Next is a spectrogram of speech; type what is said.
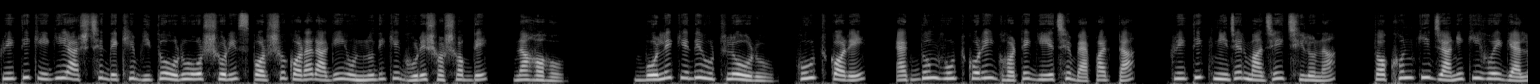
কৃতিক এগিয়ে আসছে দেখে ভীত অরু ওর শরীর স্পর্শ করার আগেই অন্যদিকে ঘুরে সশব্দে না হহ বলে কেঁদে উঠল অরু। হুট করে একদম হুট করেই ঘটে গিয়েছে ব্যাপারটা, কৃতিক নিজের মাঝেই ছিল না, তখন কি জানি কি হয়ে গেল,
